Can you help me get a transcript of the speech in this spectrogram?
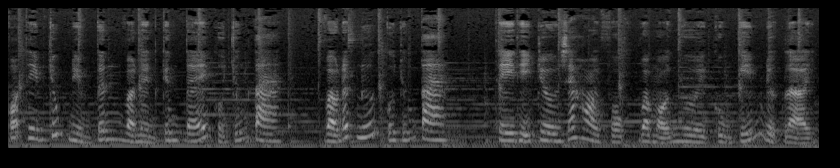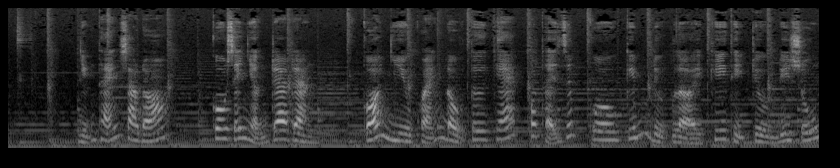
có thêm chút niềm tin vào nền kinh tế của chúng ta, vào đất nước của chúng ta, thì thị trường sẽ hồi phục và mọi người cùng kiếm được lợi. Những tháng sau đó, cô sẽ nhận ra rằng có nhiều khoản đầu tư khác có thể giúp cô kiếm được lợi khi thị trường đi xuống.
